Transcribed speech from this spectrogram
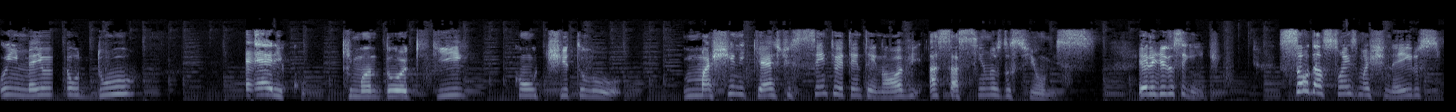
o e-mail do Érico, que mandou aqui com o título MachineCast 189 Assassinos dos Filmes. Ele diz o seguinte: Saudações machineiros,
